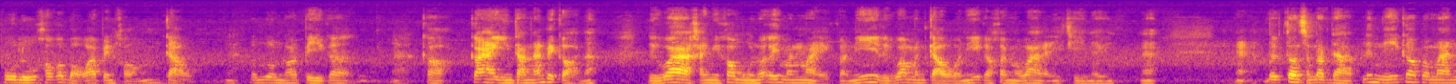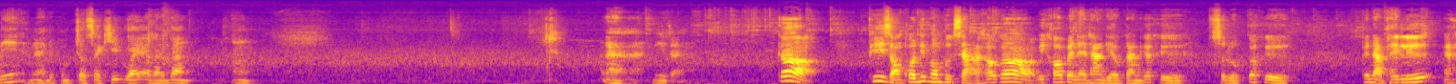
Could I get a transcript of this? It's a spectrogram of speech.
ผู้รู้เขาก็บอกว่าเป็นของเก่านะรวมๆร้อยปีก็อ่าก็ก็อ้างอิงตามนั้นไปก่อนนะหรือว่าใครมีข้อมูลว่าเอ้ยมันใหม่กว่านี้ หรือว่ามันเก่ากว่านี้ก็ค่อยมาว่ากันอีกทีหนึ่งนะเนี่ยเบื้องต้นสำหรับดาบเล่มนี้ก็ประมาณนี้นะเดี๋ยวผมจดสคริปต์ไว้อะไรบ้าง อืม อ่า นี่แหละ ก็พี่สองคนที่ผมปรึกษาเขาก็วิเคราะห์ไปในทางเดียวกันก็คือสรุปก็คือ เป็นดาบไทยลื้อนะ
